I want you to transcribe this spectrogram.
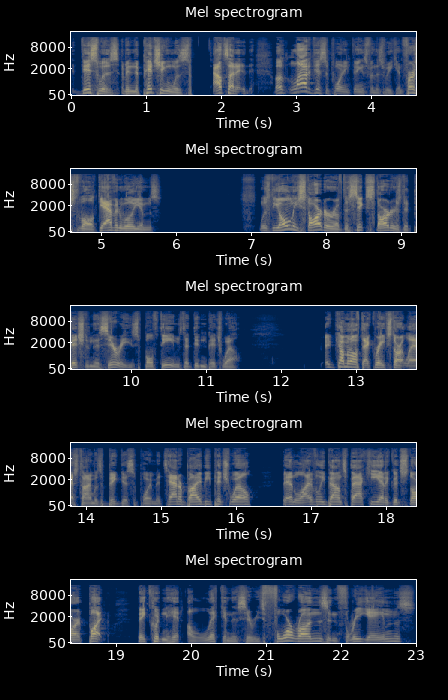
this was, I mean, the pitching was outside of a lot of disappointing things from this weekend. First of all, Gavin Williams was the only starter of the six starters that pitched in this series, both teams that didn't pitch well. And coming off that great start last time was a big disappointment. Tanner Bibee pitched well. Ben Lively bounced back. He had a good start, but they couldn't hit a lick in this series. Four runs in three games.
